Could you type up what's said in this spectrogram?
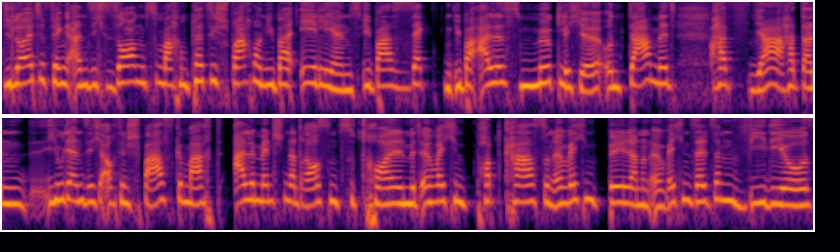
die Leute fingen an, sich Sorgen zu machen. Plötzlich sprach man über Aliens, über Sekten, über alles Mögliche. Und damit hat, ja, hat dann Julian sich auch den Spaß gemacht, alle Menschen da draußen zu trollen mit irgendwelchen Podcasts und irgendwelchen Bildern und irgendwelchen seltsamen Videos.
